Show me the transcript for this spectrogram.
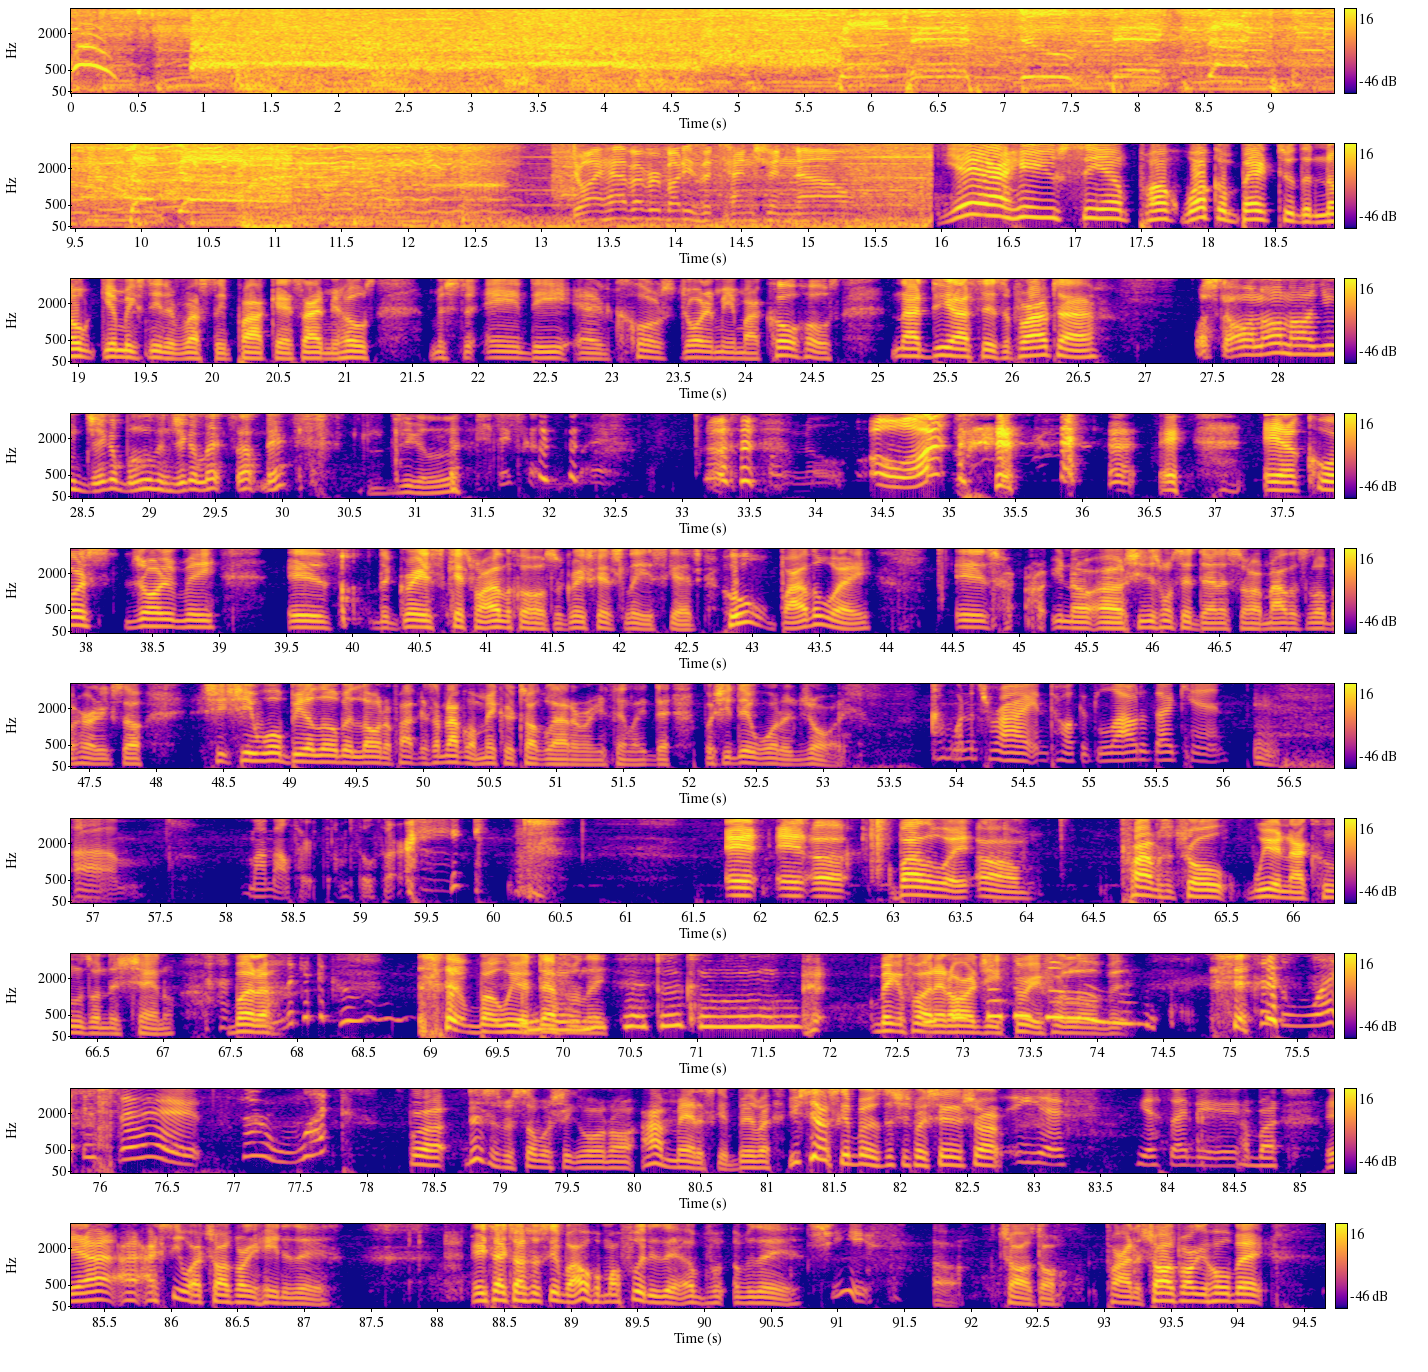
Do I have everybody's attention now? Yeah, I hear you, CM Punk. Welcome back to the No Gimmicks Needed Wrestling Podcast. I'm your host, Mr. A&D, and of course, joining me, my co-host, Nadia says the prime time. What's going on, all you jigaboos and jigalettes up there? Jiggles. oh, no. Oh what? and, and of course, joining me is the greatest sketch, my other co-host, the great sketch lady sketch, who, by the way, is her- you know uh, she just went to the dentist, so her mouth is a little bit hurting. So she she will be a little bit low in the pockets. I'm not gonna make her talk louder or anything like that, but she did want to join. I'm gonna try and talk as loud as I can. Mm. Um, my mouth hurts. I'm so sorry. And and uh, by the way, um, Primus Control, we are not coons on this channel, but uh, Look at the cool. but we are definitely making fun of that RG three for a little bit. Cause what is that, sir? What? Bro, this has been so much shit going on. I'm mad at Skip Bayless. You see how Skip Bayless disrespect Shannon Sharpe? Yes, yes, I did. I'm about, yeah, I, I- I see why Charles Barkley hate his ass. Every time Charles Skip, I will put my foot is ass up, up his ass. Jeez. Oh, Charles don't. Prior to Charles Barkley hold back.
